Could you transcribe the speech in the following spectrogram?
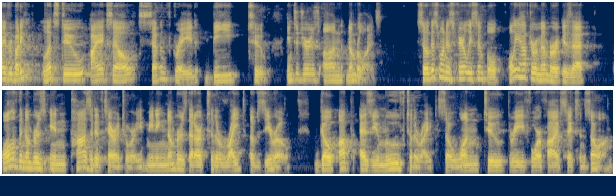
Hi, everybody. Let's do IXL 7th grade B2, integers on number lines. So this one is fairly simple. All you have to remember is that all of the numbers in positive territory, meaning numbers that are to the right of zero, go up as you move to the right. So one, two, three, four, five, six, and so on.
